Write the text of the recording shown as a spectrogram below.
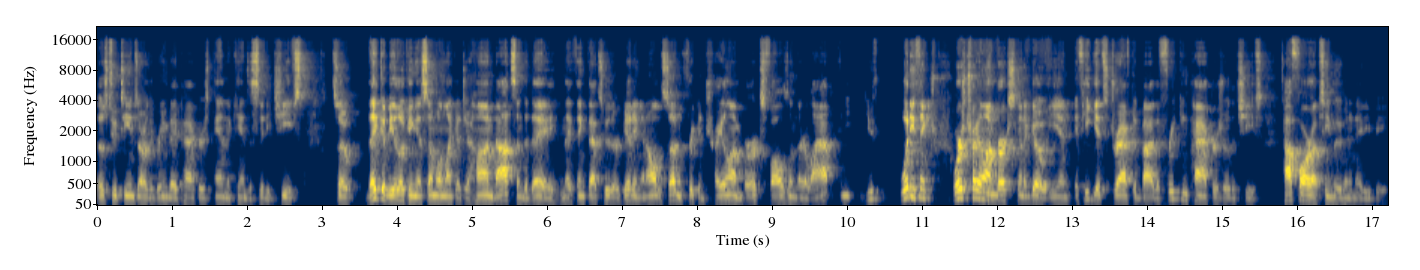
Those two teams are the Green Bay Packers and the Kansas City Chiefs. So they could be looking at someone like a Jahan Dotson today, and they think that's who they're getting, and all of a sudden, freaking Treylon Burks falls in their lap. And you, what do you think? Where's Treylon Burks going to go, Ian? If he gets drafted by the freaking Packers or the Chiefs, how far up's he moving in ADP?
